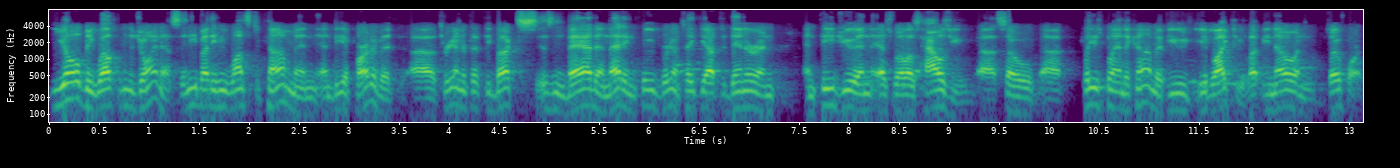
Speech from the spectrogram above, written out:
you'll be welcome to join us. Anybody who wants to come and, and be a part of it, uh, 350 bucks isn't bad, and that includes we're going to take you out to dinner and and feed you and as well as house you. Uh, so uh, please plan to come if you you'd like to. Let me know and so forth.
